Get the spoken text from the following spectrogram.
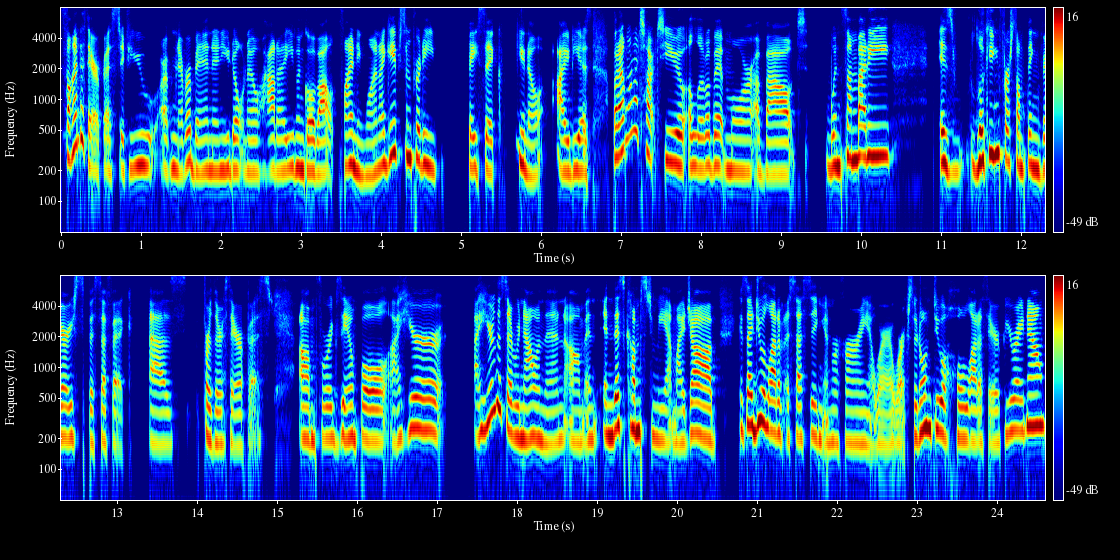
find a therapist if you have never been and you don't know how to even go about finding one. I gave some pretty basic, you know, ideas, but I want to talk to you a little bit more about when somebody is looking for something very specific as for their therapist. Um, for example, I hear I hear this every now and then, um, and and this comes to me at my job because I do a lot of assessing and referring at where I work. So I don't do a whole lot of therapy right now,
